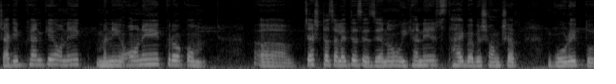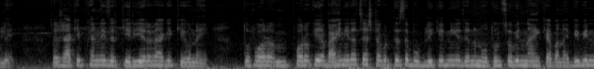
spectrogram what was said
শাকিব খানকে অনেক মানে অনেক রকম চেষ্টা চালাইতেছে যেন ওইখানে স্থায়ীভাবে সংসার গড়ে তোলে। তো শাকিব খান নিজের কেরিয়ারের আগে কেউ নেই। তো পর পরকীয়া বাহিনীরা চেষ্টা করতেছে বুবলিকে নিয়ে যেন নতুন ছবির নায়িকা বানায়, বিভিন্ন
